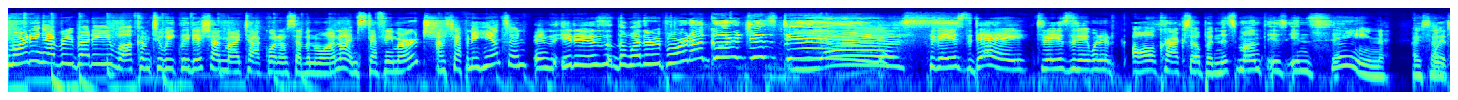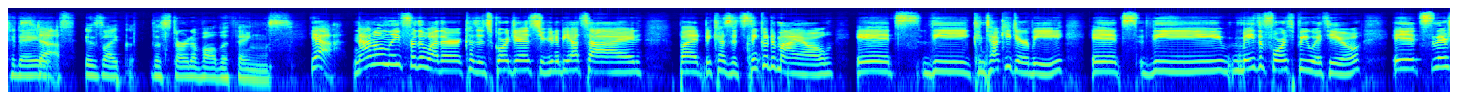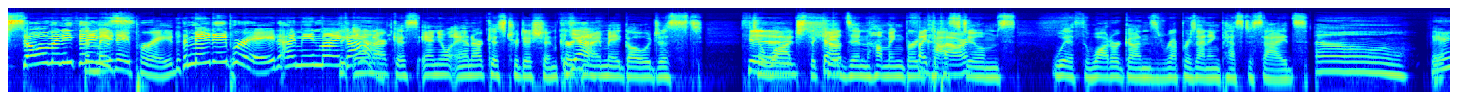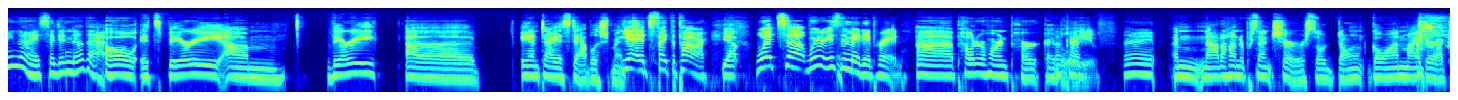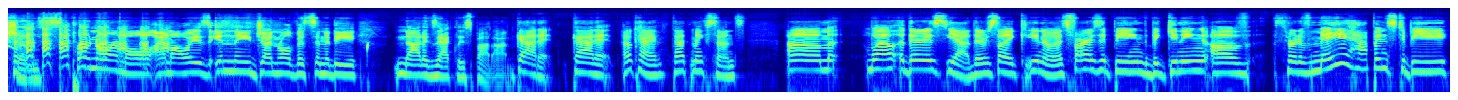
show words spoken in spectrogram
Good morning, everybody. Welcome to Weekly Dish on My Talk 1071. I'm Stephanie March. I'm Stephanie Hansen. and it is the weather report. A gorgeous day. Yes. Today is the day. Today is the day when it all cracks open. This month is insane. I said today stuff. is like the start of all the things. Yeah, not only for the weather because it's gorgeous, you're going to be outside, but because it's Cinco de Mayo, it's the Kentucky Derby, it's the May the Fourth be with you. It's there's so many things. The May Day parade. The May Day parade. I mean, my the God. anarchist annual anarchist tradition. Kurt Yeah. and I may go just to, To watch the kids in hummingbird fight the power. costumes with water guns representing pesticides. Oh, very nice. I didn't know that. Oh, it's very um very uh anti-establishment. Yeah, it's fight the power. Yep. What's uh where is the May Day parade? Uh Powderhorn Park, I Okay. believe. All right. I'm not 100% sure, so don't go on my directions. per normal, I'm always in the general vicinity, not exactly spot on. Got it. Got it. Okay, that makes sense. Um, well, there is, yeah, there's like, you know, as far as it being the beginning of sort of May happens to be,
